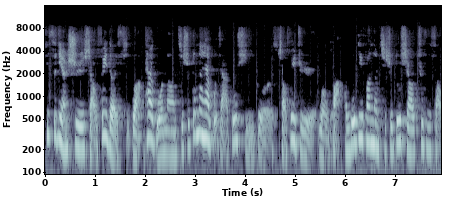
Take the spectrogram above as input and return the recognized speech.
第四点是小费的习惯，泰国呢其实东南亚国家都是一个小费制文文化，很多地方呢其实都是要支付小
